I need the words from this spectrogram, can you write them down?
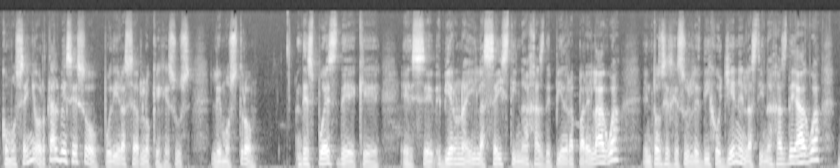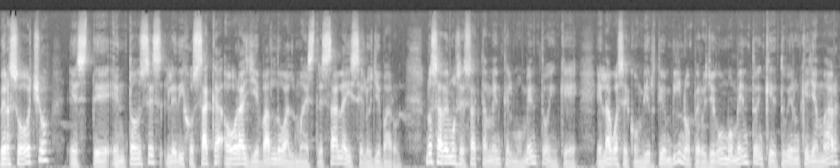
como Señor. Tal vez eso pudiera ser lo que Jesús le mostró. Después de que eh, se vieron ahí las seis tinajas de piedra para el agua, entonces Jesús les dijo, llenen las tinajas de agua. Verso 8, este, entonces le dijo, saca ahora, llevadlo al maestresala y se lo llevaron. No sabemos exactamente el momento en que el agua se convirtió en vino, pero llegó un momento en que tuvieron que llamar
